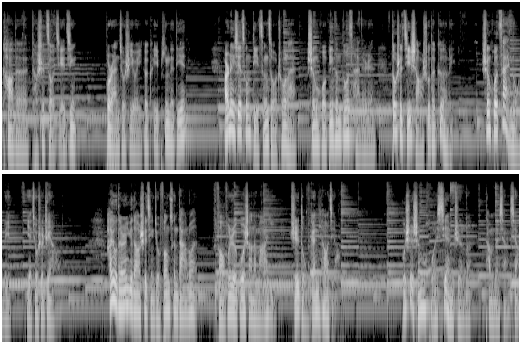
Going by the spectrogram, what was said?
靠的都是走捷径，不然就是有一个可以拼的爹。而那些从底层走出来、生活缤纷多彩的人，都是极少数的个例。生活再努力，也就是这样了。还有的人遇到事情就方寸大乱，仿佛热锅上的蚂蚁，只懂干跳脚。不是生活限制了他们的想象。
